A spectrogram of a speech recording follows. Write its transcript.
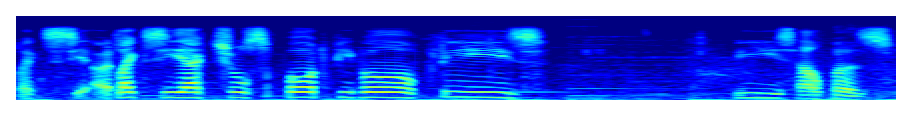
I'd like to see, I'd like to see actual support, people, please. Please help us.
